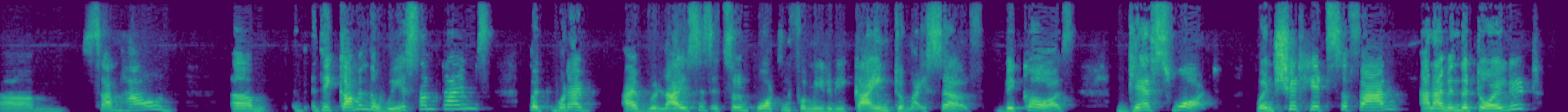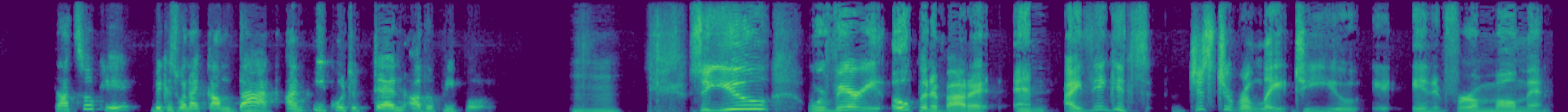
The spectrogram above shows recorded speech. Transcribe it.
Um, somehow um, they come in the way sometimes, but what I've I've realized is it's so important for me to be kind to myself because guess what? When shit hits the fan and I'm in the toilet, that's okay because when I come mm-hmm. back, mm-hmm. I'm equal to 10 other people. Mm-hmm. So you were very open about it, and I think it's just to relate to you in it for a moment.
